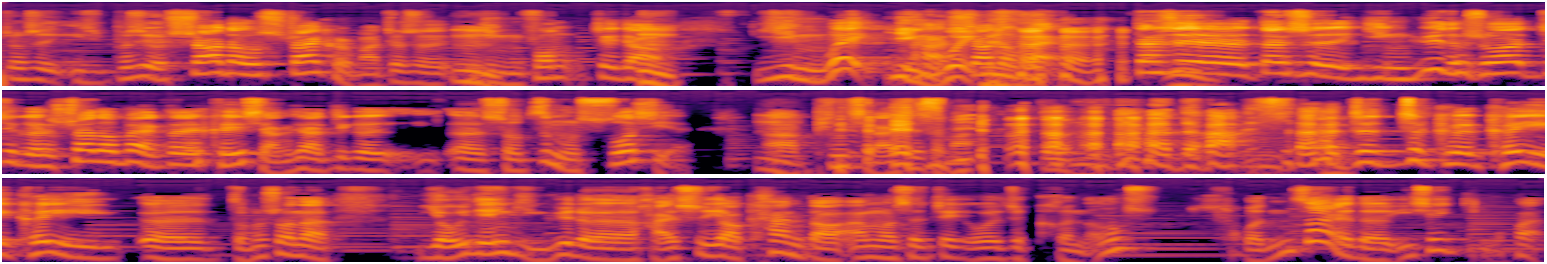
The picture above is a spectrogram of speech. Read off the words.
就是以不是有 shadow striker 嘛，就是嗯影锋，这叫嗯隐卫，隐卫嗯啊 shadow back。但是但是隐喻的说，这个 shadow back 大家可以想一下，这个呃首字母缩写啊嗯拼起来是什么？对吧？对吧？啊，这这可可以可以呃怎么说呢？有一点隐喻的，还是要看到安默森这个位置可能存在的一些隐患，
